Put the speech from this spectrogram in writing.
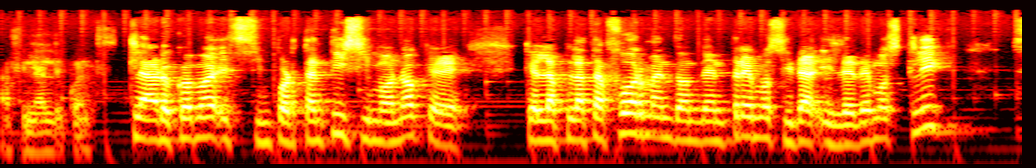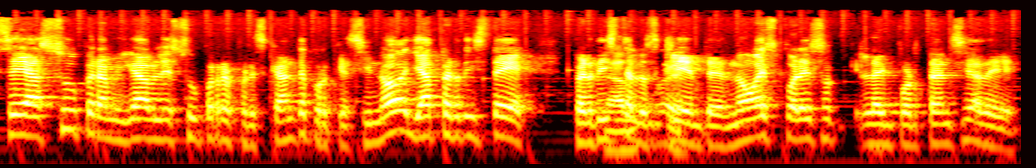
a final de cuentas. Claro, como es importantísimo, ¿no? Que, que la plataforma en donde entremos y, y le demos clic sea súper amigable, súper refrescante, porque si no, ya perdiste, perdiste los clientes, ¿no? Es por eso la importancia de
